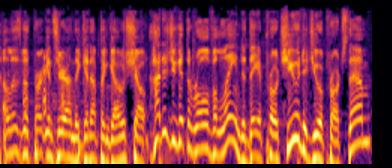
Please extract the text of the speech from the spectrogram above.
Elizabeth Perkins here on the Get Up and Go show. How did you get the role of Elaine? Did they approach you? Did you approach them?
